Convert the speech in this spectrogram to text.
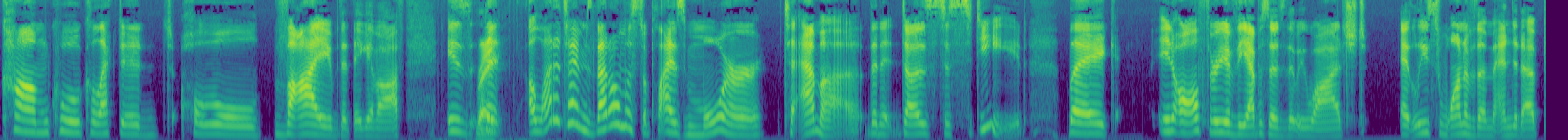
calm, cool, collected whole vibe that they give off is Right. that a lot of times that almost applies more to Emma than it does to Steed. Like in all three of the episodes that we watched, at least one of them ended up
